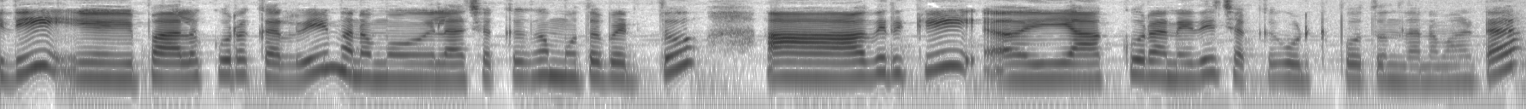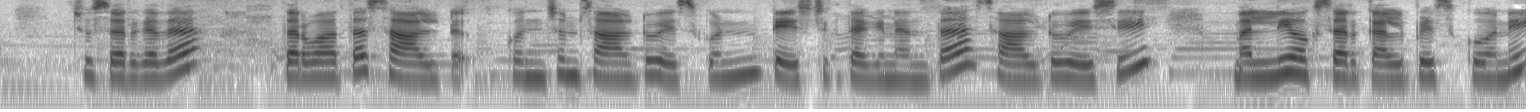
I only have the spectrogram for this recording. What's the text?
ఇది. ఈ పాలకూర కర్రీ మనము ఇలా చక్కగా మూత పెడుతూ ఆ ఆవిరికి ఈ ఆకుకూర అనేది చక్కగా ఉడికిపోతుంది అనమాట చూసారు కదా? తర్వాత సాల్ట్ కొంచెం సాల్ట్ వేసుకొని టేస్ట్కి తగినంత సాల్ట్ వేసి మళ్ళీ ఒకసారి కలిపేసుకొని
